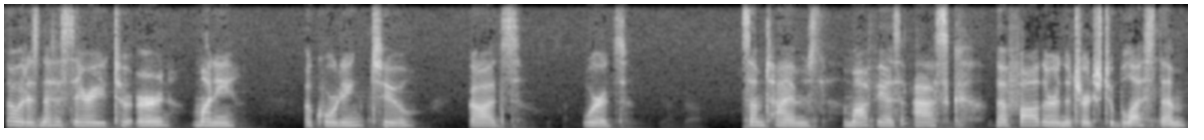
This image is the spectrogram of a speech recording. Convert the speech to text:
So it is necessary to earn money according to God's words. Sometimes mafias ask the father in the church to bless them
